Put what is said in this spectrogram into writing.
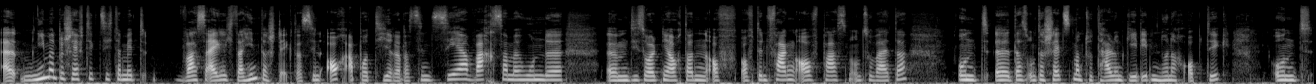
äh, niemand beschäftigt sich damit, was eigentlich dahinter steckt. Das sind auch Apportierer, das sind sehr wachsame Hunde, ähm, die sollten ja auch dann auf, auf den Fang aufpassen und so weiter. Und äh, das unterschätzt man total und geht eben nur nach Optik. Und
